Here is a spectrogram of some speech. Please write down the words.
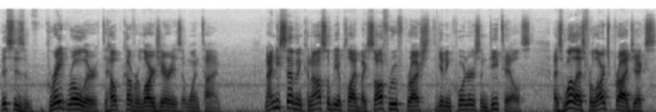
This is a great roller to help cover large areas at one time. 97 can also be applied by soft roof brush to get in corners and details, as well as for large projects,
